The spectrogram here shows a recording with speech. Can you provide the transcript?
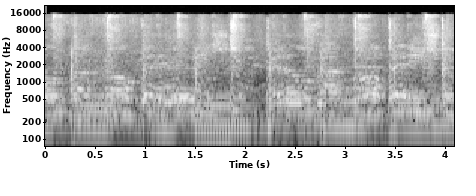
Belgrado, Belgrado, Belgrado, Belgrado,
